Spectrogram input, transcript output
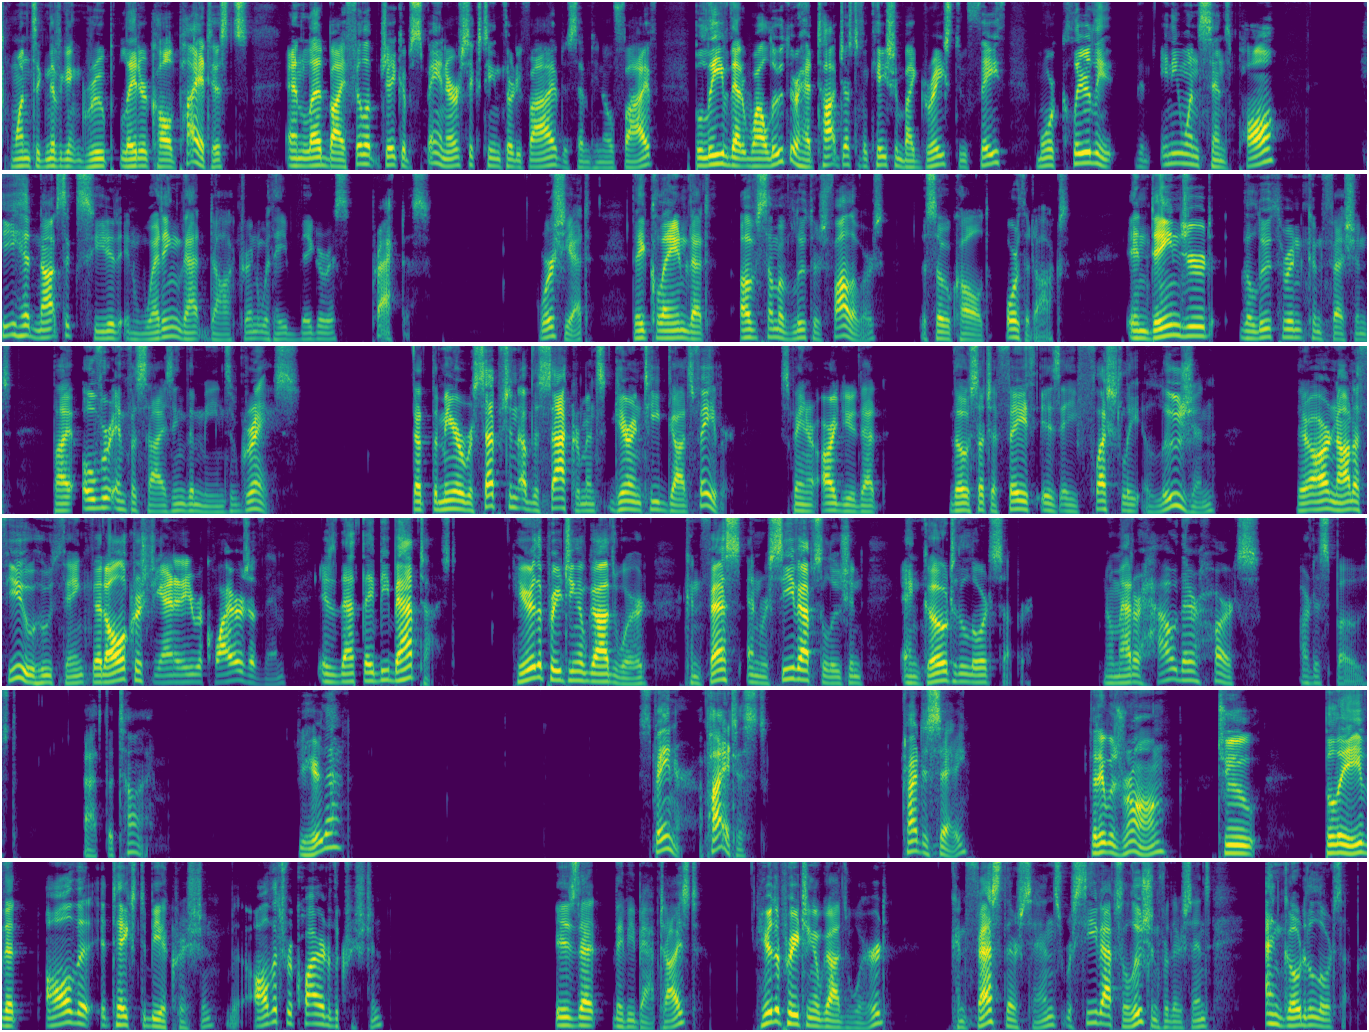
One significant group, later called Pietists, and led by Philip Jacob Spener, 1635 to 1705, believed that while Luther had taught justification by grace through faith more clearly than anyone since Paul, he had not succeeded in wedding that doctrine with a vigorous practice. Worse yet, they claimed that of some of Luther's followers, the so called Orthodox, endangered the Lutheran confessions by overemphasizing the means of grace. That the mere reception of the sacraments guaranteed God's favor. Spener argued that though such a faith is a fleshly illusion, there are not a few who think that all Christianity requires of them is that they be baptized, hear the preaching of God's word, confess and receive absolution, and go to the Lord's Supper, no matter how their hearts are disposed at the time. Do you hear that? Spener, a pietist, tried to say that it was wrong to believe that all that it takes to be a Christian, all that's required of the Christian, is that they be baptized, hear the preaching of God's word, confess their sins, receive absolution for their sins, and go to the Lord's Supper.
